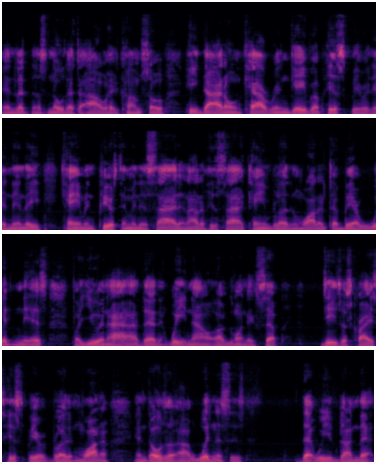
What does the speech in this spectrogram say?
and letting us know that the hour had come. So he died on Calvary and gave up his spirit. And then they came and pierced him in his side, and out of his side came blood and water to bear witness for you and I that we now are going to accept Jesus Christ, his spirit, blood, and water. And those are our witnesses that we've done that.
